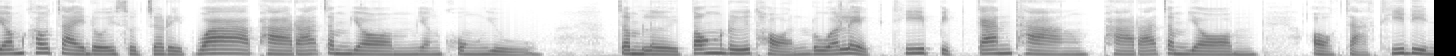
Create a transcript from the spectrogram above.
ย่อมเข้าใจโดยสุจริตว่าภาระจำยอมยังคงอยู่จำเลยต้องรื้อถอนรั้วเหล็กที่ปิดกั้นทาง ภาระจำยอม ออกจากที่ดิน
